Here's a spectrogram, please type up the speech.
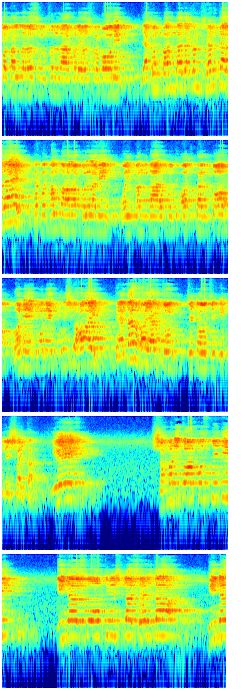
কথা আল্লাহ রসুল সাল্লাহ বলেন। যখন বান্দা যখন সেরজা দেয় তখন আল্লাহ রাব্বুল আলামিন ওই বান্দার প্রতি অত্যন্ত অনেক অনেক খুশি হয় বেজার হয় একজন সেটা হচ্ছে ইবলিস শয়তান। সম্মানিত উপস্থিতি দিনে চৌত্রিশটা সেরজা দিনে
